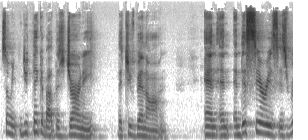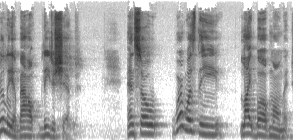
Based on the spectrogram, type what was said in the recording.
So when you think about this journey that you've been on, and, and, and this series is really about leadership. And so, where was the light bulb moment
